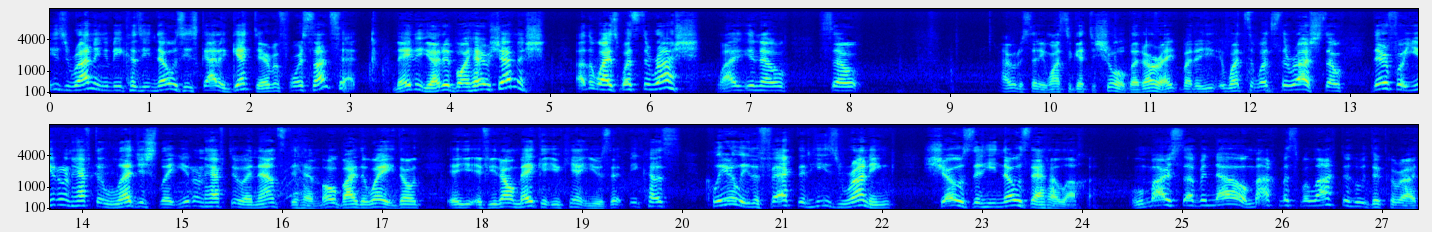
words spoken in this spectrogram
He's running because he knows he's got to get there before sunset. A yoda boy her shemish. Otherwise, what's the rush? Why, you know? So I would have said he wants to get to shul, but all right. But he, what's what's the rush? So therefore, you don't have to legislate. You don't have to announce to him, oh, by the way, don't eh, if you don't make it, you can't use it because clearly the fact that he's running shows that he knows that halacha. Umar Sabin, no, machmas malachtahu dekarat.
